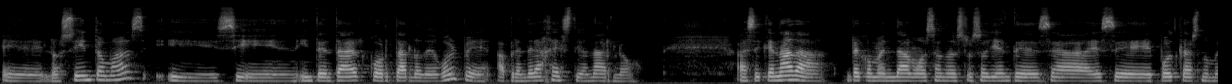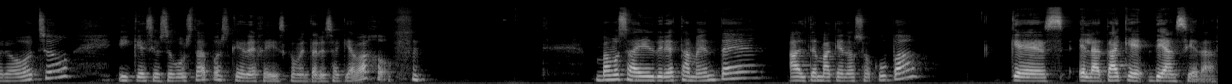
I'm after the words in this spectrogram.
eh, los síntomas y sin intentar cortarlo de golpe, aprender a gestionarlo. Así que nada, recomendamos a nuestros oyentes a ese podcast número 8 y que si os gusta, pues que dejéis comentarios aquí abajo. Vamos a ir directamente al tema que nos ocupa, que es el ataque de ansiedad.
